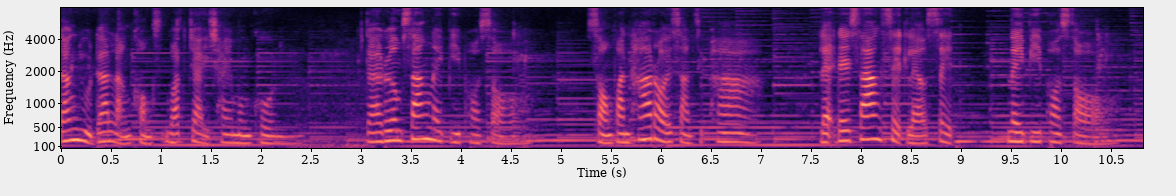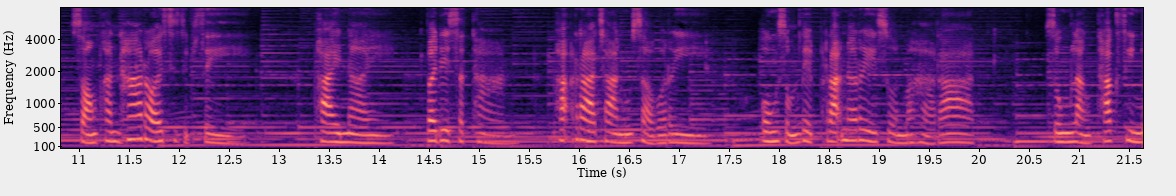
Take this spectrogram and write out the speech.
ตั้งอยู่ด้านหลังของวัดใหญ่ชัยมงคล ได้เริ่มสร้างในปีพศ 2535 และได้สร้างเสร็จแล้วเสร็จในปีพศ 2544 ภายในประดิษฐาน พระราชานุสาวรี องค์สมเด็จพระนเรศวรมหาราช ทรงหลังทักษิโน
